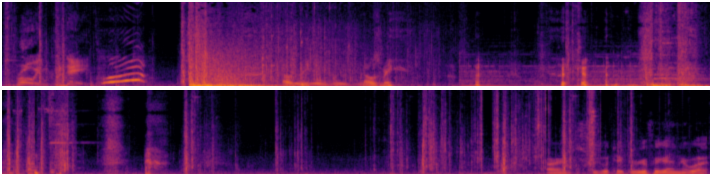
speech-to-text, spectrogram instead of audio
Throwing grenade. That was me. That was me. Alright, should we go take the roof again or what?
